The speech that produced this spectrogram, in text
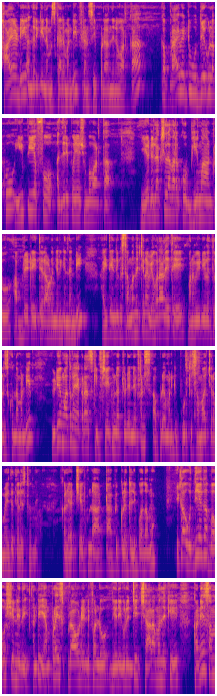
హాయ్ అండి అందరికీ నమస్కారం అండి. ఫ్రెండ్స్ ఇప్పుడు అందిన వార్త. ఇక ప్రైవేటు ఉద్యోగులకు ఈపీఎఫ్ఓ అదిరిపోయే శుభవార్త. ఏడు లక్షల వరకు బీమా అంటూ అప్డేట్ అయితే రావడం జరిగిందండి. అయితే ఇందుకు సంబంధించిన వివరాలు అయితే మన వీడియోలో తెలుసుకుందామండి. వీడియో మాత్రం ఎక్కడ స్కిప్ చేయకుండా చూడండి ఫ్రెండ్స్. అప్పుడే మనకి పూర్తి సమాచారం అయితే తెలుస్తుంది. ఇక లేట్ చేయకుండా టాపిక్లోకి వెళ్ళిపోదాము. ఇక ఉద్యోగ భవిష్య నిధి అంటే ఎంప్లాయీస్ ప్రావిడెంట్ ఫండ్ దీని గురించి చాలామందికి కనీసం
